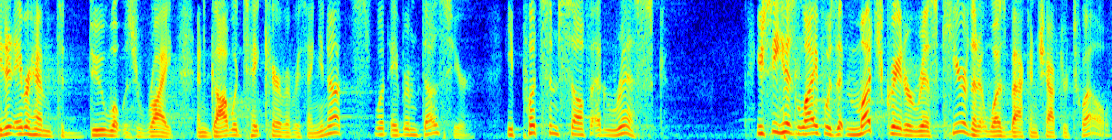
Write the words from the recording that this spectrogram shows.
He needed Abraham to do what was right, and God would take care of everything. You know, that's what Abram does here. He puts himself at risk. You see, his life was at much greater risk here than it was back in chapter 12.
